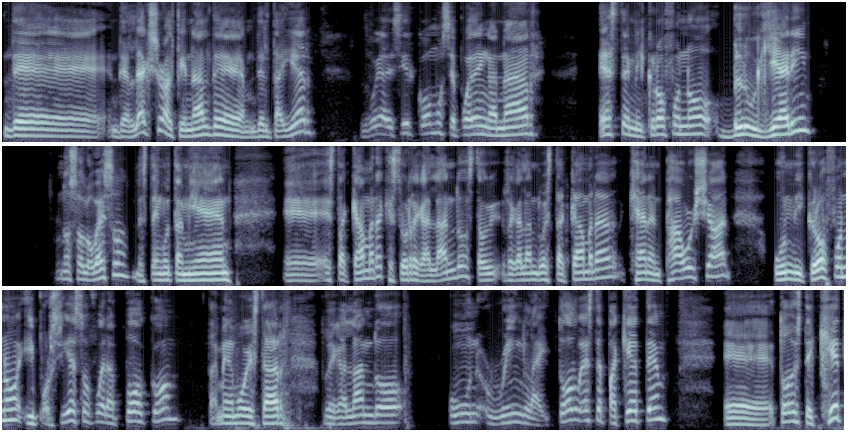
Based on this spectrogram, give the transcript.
de, del lecture, al final del taller, les voy a decir cómo se pueden ganar este micrófono Blue Yeti. No solo eso, les tengo también eh, esta cámara que estoy regalando. Estoy regalando esta cámara Canon PowerShot, un micrófono y por si eso fuera poco, también voy a estar regalando un ring light. Todo este paquete, eh, todo este kit,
